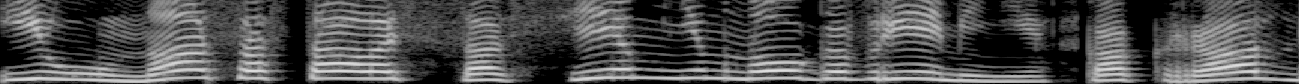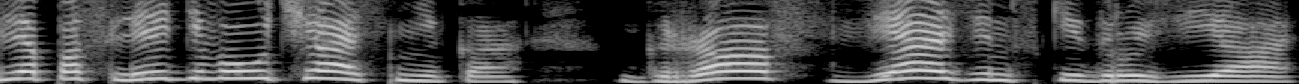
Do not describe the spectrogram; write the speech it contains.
и у нас осталось совсем немного времени, как раз для последнего участника. Граф Вяземский, друзья,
